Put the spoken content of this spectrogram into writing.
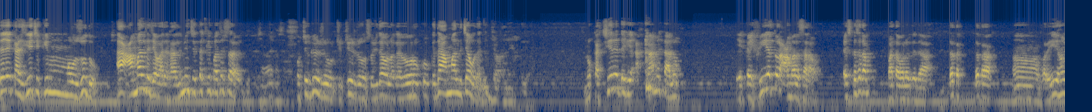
دغه قضیه چې کوم موضوع دو عمل د جوار غالمین چې تکلیف پاتې سره وي او چې ګرځو چې ګرځو سجدا ولګوي او رکوع کدا عمل چا ولګي نو کچیره د احکام تعلق یک کیفیت العمل سره اس کسه دا پتا ولګي دا دته دته فرعي هم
